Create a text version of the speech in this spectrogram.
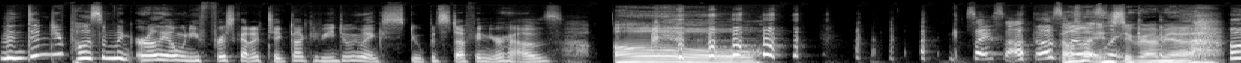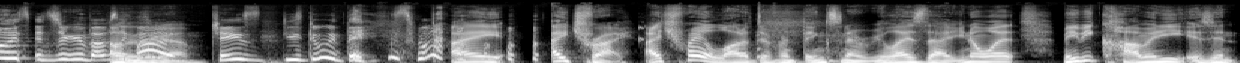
Then didn't you post something early on when you first got a TikTok of you doing like stupid stuff in your house? Oh, Because I saw those. that was my was like, Instagram. Yeah, oh, it's Instagram. But I was Oh, like, wow, Instagram. Jae's he's doing things. Wow. I I try. I try a lot of different things, and I realize that you know what? Maybe comedy isn't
